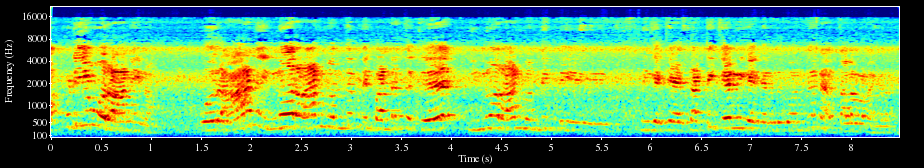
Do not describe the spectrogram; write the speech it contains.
அப்படியும் ஒரு ஆணினம். ஒரு ஆண் இன்னொரு ஆண் வந்து இப்படி பண்றதுக்கு இன்னொரு ஆண் வந்து இப்படி நீங்க கே- தட்டி கேள்வி கேட்கறதுக்கு வந்து நான் தலை வணங்குறேன்.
